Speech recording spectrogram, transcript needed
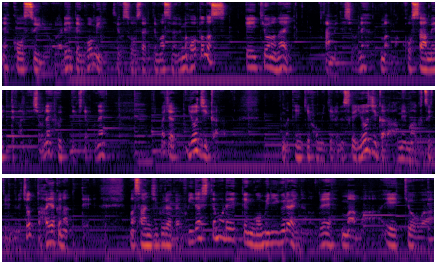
ね、降水量が0.5ミリって予想されてますので、まあ、ほとんど影響のない雨でしょうね。まあ、まあ小雨って感じでしょうね。降ってきてもね。まあ、じゃあ4時から、今天気予報見てるんですけど、4時から雨マークついてるんでね、ちょっと早くなって、まあ、3時ぐらいから降り出しても0.5ミリぐらいなので、まあまあ影響は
